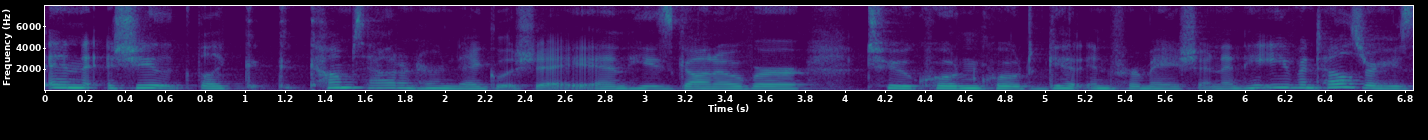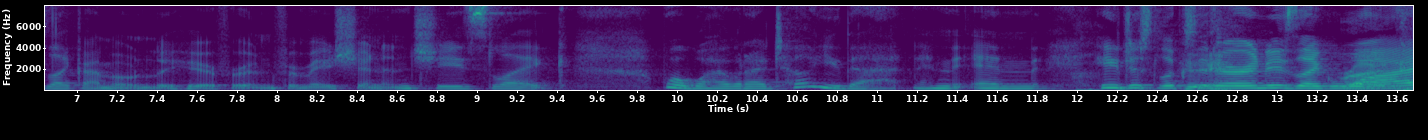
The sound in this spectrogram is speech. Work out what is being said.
And she like comes out in her negligee, and he's gone over to quote unquote get information, and he even tells her he's like, "I'm only here for information," and she's like, "Well, why would I tell you that?" And and he just looks at her and he's like, Right. "Why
